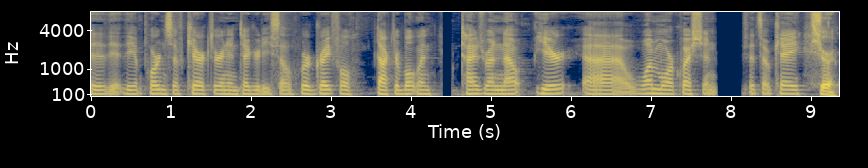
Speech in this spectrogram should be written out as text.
uh, the, the importance of character and integrity. So we're grateful, Dr. Bultman. Time's running out here. Uh, one more question if it's okay. Sure.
